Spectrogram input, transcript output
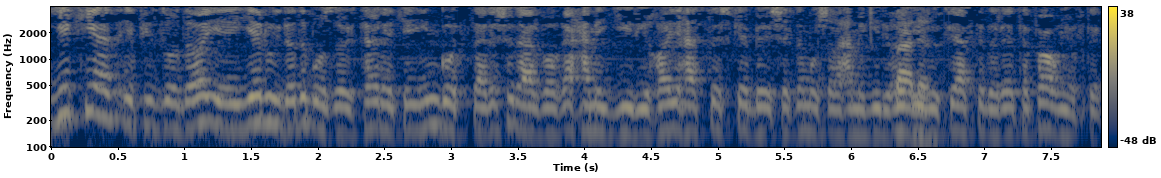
یکی از اپیزودهای یه رویداد بزرگتره که این گسترش در واقع همهگیری هایی هستش که به شکل مشابه همهگیری های بله. ویروسی است که داره اتفاق میفته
